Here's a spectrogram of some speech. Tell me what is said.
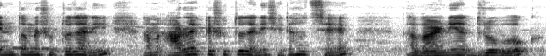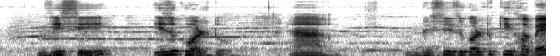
N তো আমরা সূত্র জানি, আমরা আরও একটা সূত্র জানি, সেটা হচ্ছে ভার্নিয়ার ধ্রুবক VC is equal to VC is equal to কী হবে?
